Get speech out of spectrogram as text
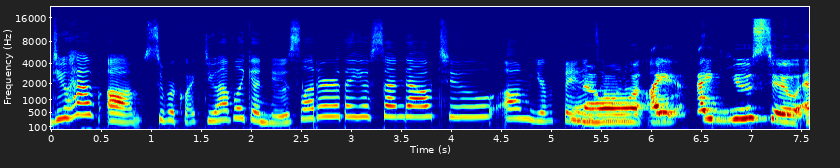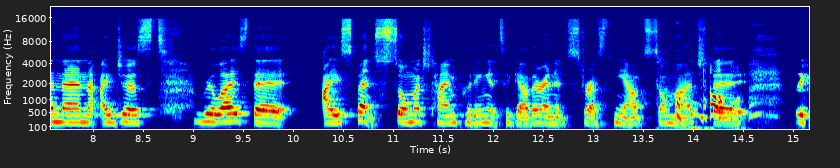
do you have um super quick? Do you have like a newsletter that you send out to um your fans? No, oh. I I used to, and then I just realized that I spent so much time putting it together, and it stressed me out so oh, much oh, no. that like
